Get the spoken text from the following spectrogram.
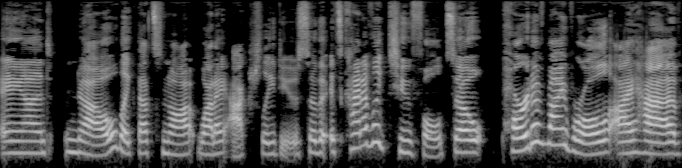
And no, like that's not what I actually do. So it's kind of like twofold. So part of my role, I have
